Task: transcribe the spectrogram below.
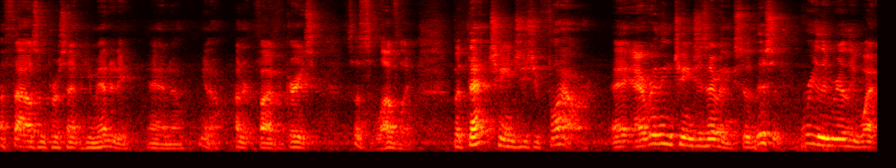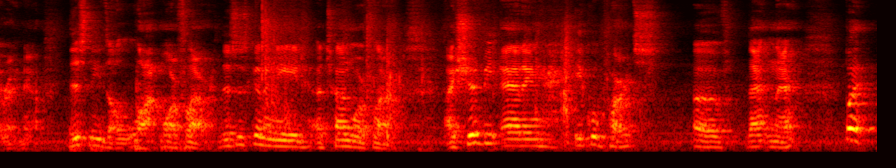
a thousand percent humidity and uh, you know 105 degrees. So it's lovely, but that changes your flour. Everything changes everything. So this is really, really wet right now. This needs a lot more flour. This is gonna need a ton more flour. I should be adding equal parts of that and that, but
